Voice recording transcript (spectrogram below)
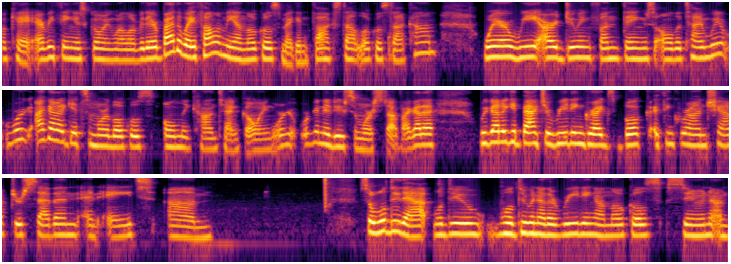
Okay, everything is going well over there. By the way, follow me on locals, meganfox.locals.com, where we are doing fun things all the time. We, we're I gotta get some more locals only content going. We're we're gonna do some more stuff. I gotta we gotta get back to reading Greg's book. I think we're on chapter seven and eight. Um, so we'll do that. We'll do we'll do another reading on locals soon. I'm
